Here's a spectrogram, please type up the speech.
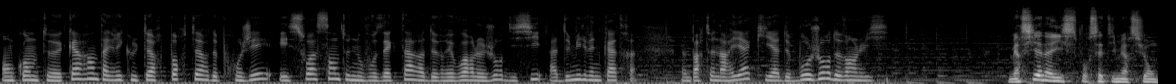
On compte 40 agriculteurs porteurs de projets et 60 nouveaux hectares devraient voir le jour d'ici à 2024. Un partenariat qui a de beaux jours devant lui. Merci Anaïs pour cette immersion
